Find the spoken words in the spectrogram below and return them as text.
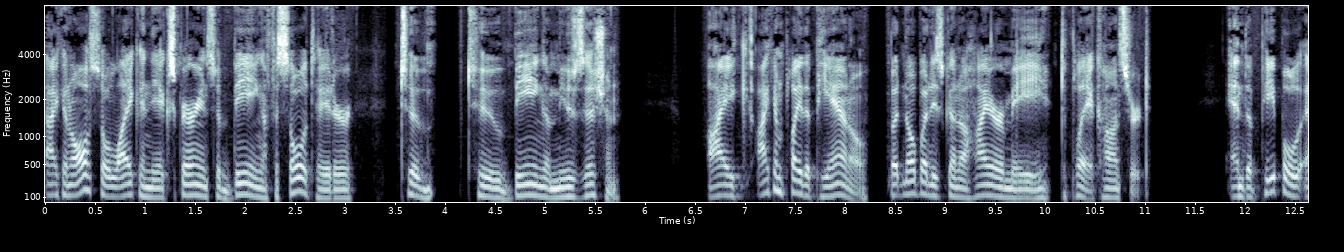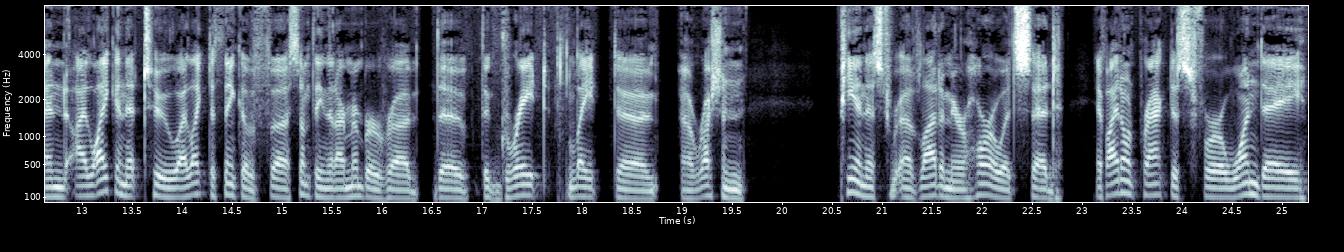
I can also liken the experience of being a facilitator to to being a musician. I I can play the piano, but nobody's going to hire me to play a concert. And the people, and I liken it to, I like to think of uh, something that I remember uh, the the great late uh, uh, Russian pianist uh, Vladimir Horowitz said, "If I don't practice for one day,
